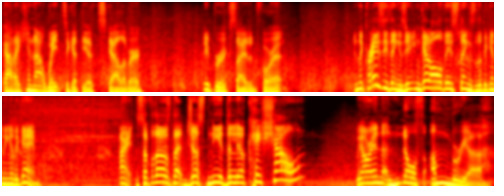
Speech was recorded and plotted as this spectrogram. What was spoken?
God, I cannot wait to get the Excalibur. Super excited for it. And the crazy thing is you can get all these things at the beginning of the game. All right, so for those that just need the location, we are in Northumbria.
